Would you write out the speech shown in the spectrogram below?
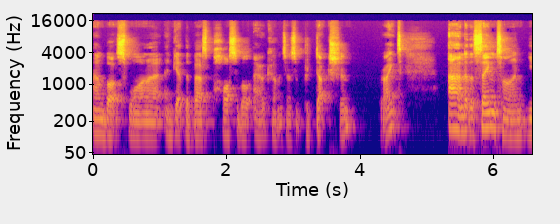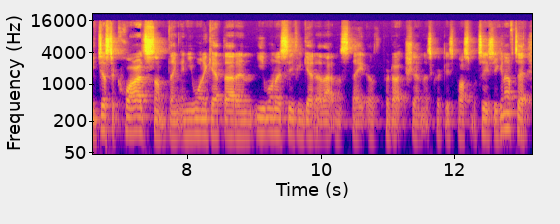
and Botswana and get the best possible outcome in terms of production, right? And at the same time, you've just acquired something and you want to get that in, you want to see if you can get that in a state of production as quickly as possible too. So you're going to have to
